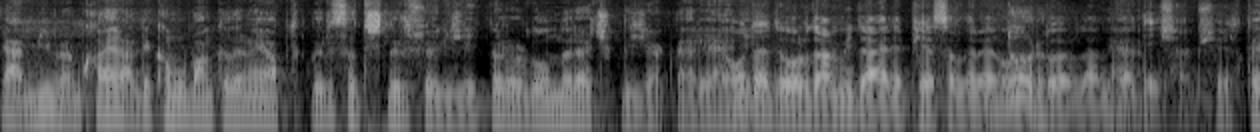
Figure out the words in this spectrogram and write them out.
Yani bilmiyorum herhalde kamu bankalarına yaptıkları satışları söyleyecekler. Orada onları açıklayacaklar yani. O da doğrudan müdahale, piyasalara olan Doğru. doğrudan müdahale değişen bir şey. İşte,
